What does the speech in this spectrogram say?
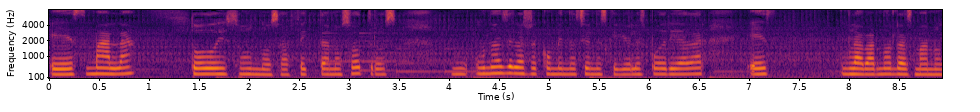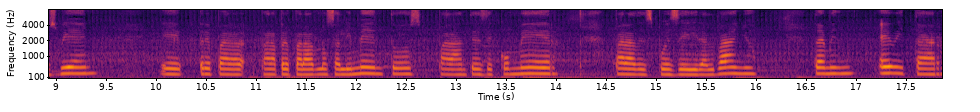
es mala, todo eso nos afecta a nosotros. Una de las recomendaciones que yo les podría dar es lavarnos las manos bien, eh, para preparar los alimentos, para antes de comer, para después de ir al baño. También evitar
